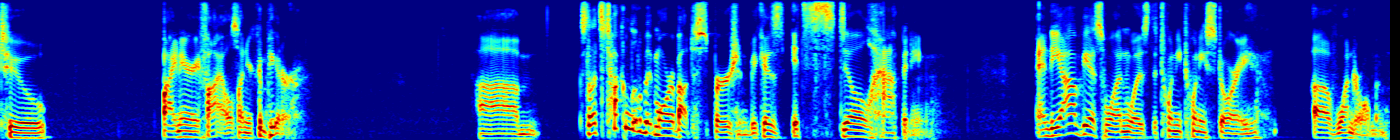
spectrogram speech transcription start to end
to binary files on your computer um, so let's talk a little bit more about dispersion because it's still happening. And the obvious one was the 2020 story of Wonder Woman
